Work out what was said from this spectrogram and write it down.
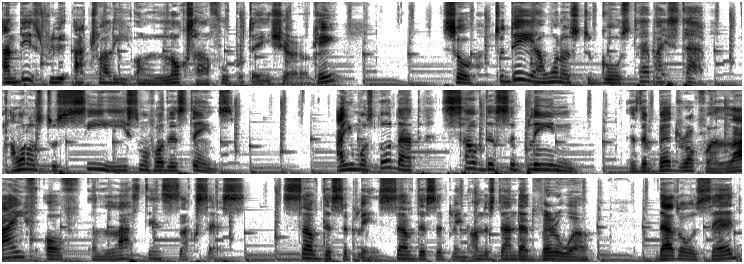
And this really actually unlocks our full potential, okay? So today I want us to go step by step. I want us to see some of all these things. And you must know that self discipline is the bedrock for a life of a lasting success. Self discipline, self discipline, understand that very well. That's what was said.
